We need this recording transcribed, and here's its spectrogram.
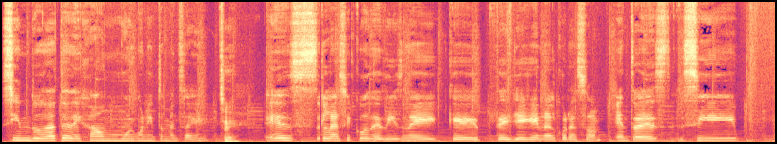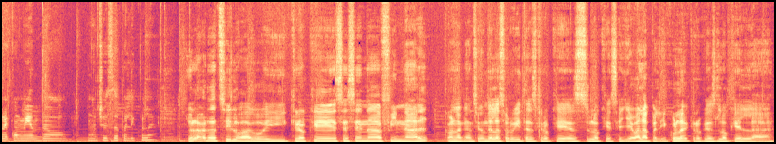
sin duda te deja un muy bonito mensaje. Sí. Es clásico de Disney que te lleguen al corazón. Entonces, sí recomiendo mucho esta película. Yo la verdad sí lo hago y creo que esa escena final con la canción de las oruguitas creo que es lo que se lleva a la película, creo que es lo que la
